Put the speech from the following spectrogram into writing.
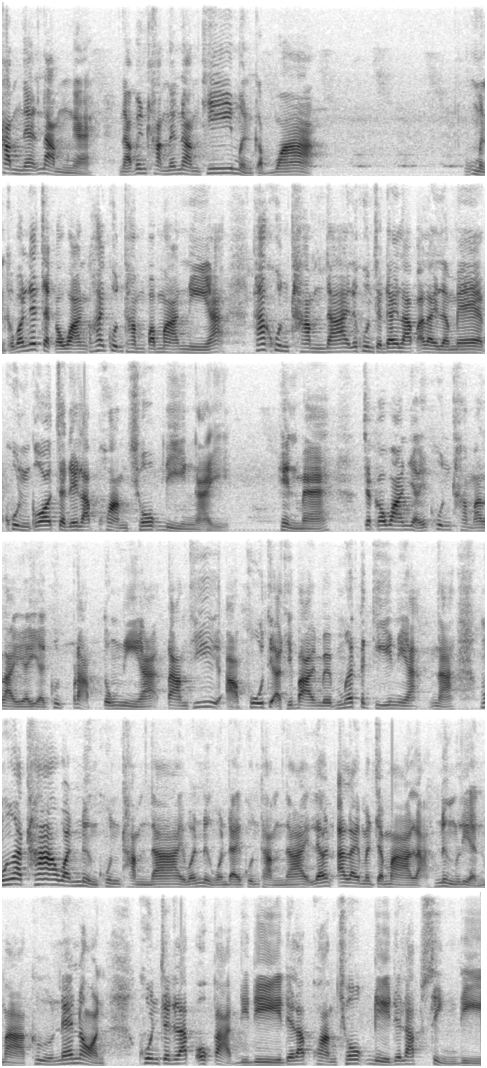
คำแนะนำไงนะเป็นคำแนะนำที่เหมือนกับว่า เหมือนกับว่าเนี่ยจักรวาลก็ให้คุณทำประมาณนี้ถ้าคุณทำได้แล้วคุณจะได้รับอะไรละแม่ คุณก็จะได้รับความโชคดีไง เห็นไหมจักรวาลอยากให้คุณทำอะไรอยากให้คุณปรับตรงนี้ตามที่ผู้ที่อธิบายไปเมื่อตะกี้เนี้ยนะเมื่อถ้าวันหนึ่งคุณทำได้ วันหนึ่งวันใดคุณทำได้ แล้วอะไรมันจะมาล่ะหนึ่งเหรียญมาคือแน่นอน คุณจะได้รับโอกาสดีๆ ได้รับความโชคดีได้รับสิ่งดี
